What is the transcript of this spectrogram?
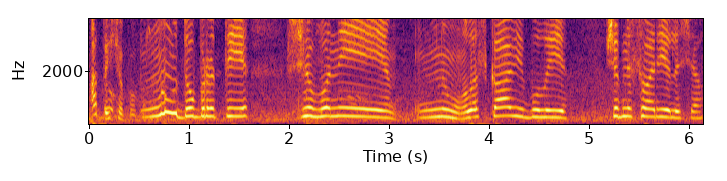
А ти що побажаєш? Ну, доброти, щоб вони ну, ласкаві були, щоб не сварилися.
